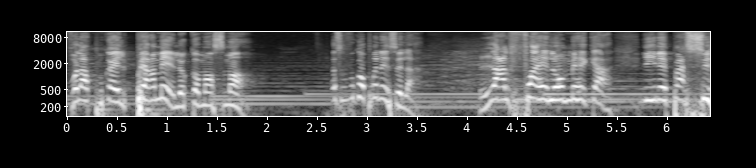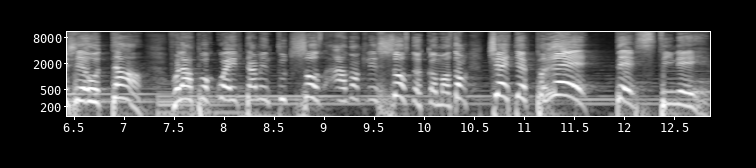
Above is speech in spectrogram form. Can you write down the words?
Voilà pourquoi il permet le commencement. Est-ce que vous comprenez cela? L'alpha et l'oméga. Il n'est pas sujet au temps. Voilà pourquoi il termine toutes choses avant que les choses ne commencent. Donc, tu as été prédestiné.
